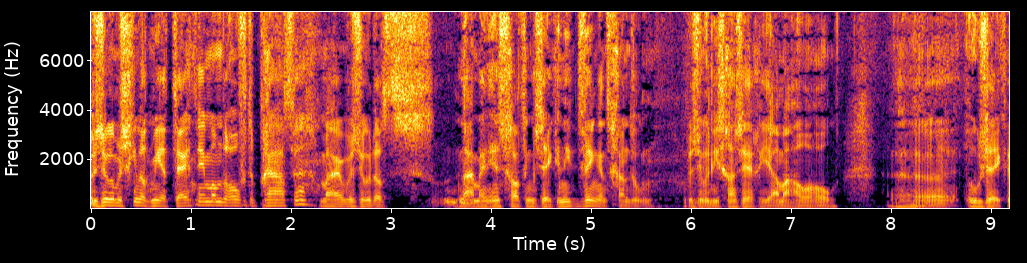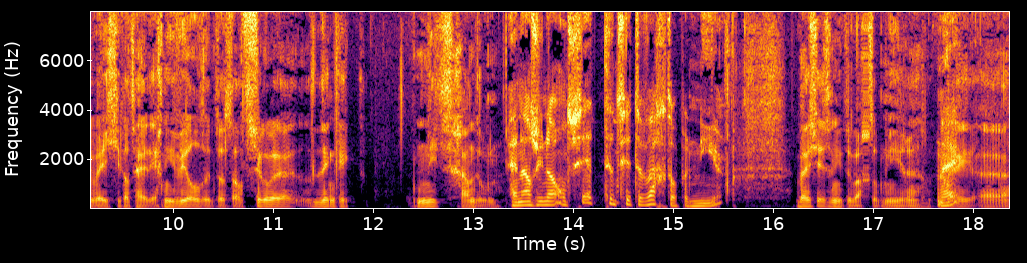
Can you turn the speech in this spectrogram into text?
We zullen misschien wat meer tijd nemen om erover te praten. Maar we zullen dat, naar mijn inschatting, zeker niet dwingend gaan doen. We zullen niet gaan zeggen, ja maar ho ho. Uh, hoe zeker weet je dat hij het echt niet wilde? Dat, dat zullen we, denk ik, niet gaan doen. En als u nou ontzettend zit te wachten op een nier? Wij zitten niet te wachten op nieren. Nee? Wij, uh,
